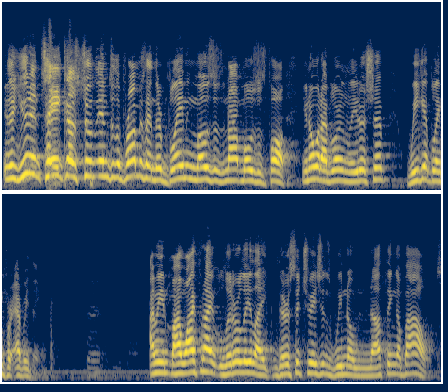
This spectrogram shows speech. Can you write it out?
He said, You didn't take us to, into the promised land. They're blaming Moses, not Moses' fault. You know what I've learned in leadership? We get blamed for everything. I mean, my wife and I literally, like, there are situations we know nothing about.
